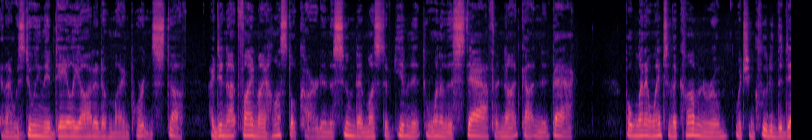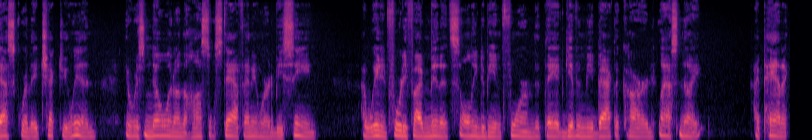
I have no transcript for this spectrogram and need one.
and I was doing the daily audit of my important stuff, I did not find my hostel card and assumed I must have given it to one of the staff and not gotten it back. But when I went to the common room, which included the desk where they checked you in, there was no one on the hostel staff anywhere to be seen. I waited 45 minutes only to be informed that they had given me back the card last night. I panicked,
